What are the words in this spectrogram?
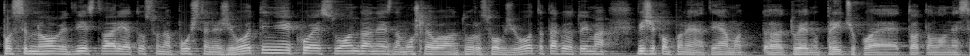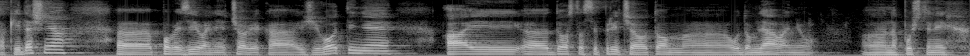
posebno ove dvije stvari, a to su napuštene životinje koje su onda, ne znam, ušle u avanturu svog života, tako da tu ima više komponenta. Imamo e, tu jednu priču koja je totalno nesvakidašnja, e, povezivanje čovjeka i životinje, a i dosta se priča o tom udomljavanju napuštenih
